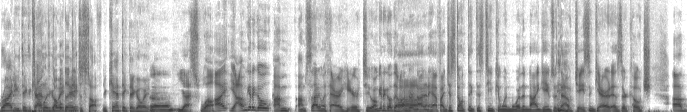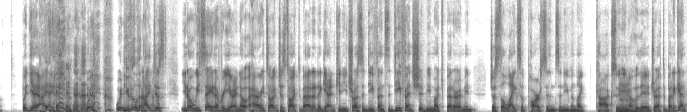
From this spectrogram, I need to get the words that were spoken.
game. Brian, do you think the Ten, Cowboys go double eight and digits eight? is tough. You can't think they go eight. Um, yes. Well, I yeah, I'm gonna go. I'm I'm siding with Harry here too. I'm gonna go the under Ah. nine and a half. I just don't think this team can win more than nine games without Jason Garrett as their coach. Um, but yeah, I when, when you I just you know we say it every year. I know Harry talk, just talked about it again. Can you trust the defense? The defense should be much better. I mean, just the likes of Parsons and even like Cox, who, you know mm-hmm. who they had drafted. But again,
